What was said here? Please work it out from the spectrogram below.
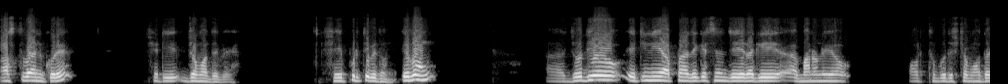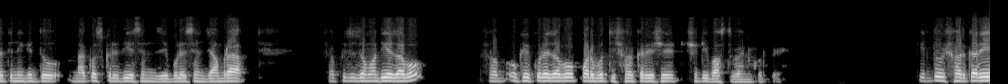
বাস্তবায়ন করে সেটি জমা দেবে। সেই প্রতিবেদন এবং যদিও এটি নিয়ে আপনারা দেখেছেন যে এর আগে মাননীয় অর্থ উপদেষ্টা মহোদয় তিনি কিন্তু নাকচ করে দিয়েছেন যে বলেছেন যে আমরা সবকিছু জমা দিয়ে যাব। সব ওকে করে যাব, পরবর্তী সরকার এসে সেটি বাস্তবায়ন করবে। কিন্তু সরকারি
